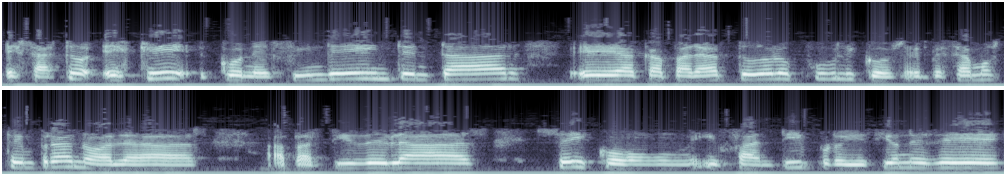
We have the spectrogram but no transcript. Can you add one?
Exacto, es que con el fin de intentar eh, acaparar todos los públicos, empezamos temprano a las a partir de las seis con infantil, proyecciones de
